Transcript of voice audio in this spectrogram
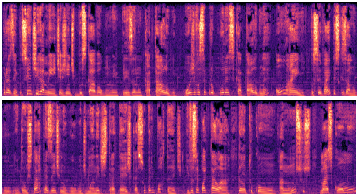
Por exemplo, se antigamente a gente buscava alguma empresa no catálogo, hoje você procura esse catálogo, né, online. Você vai pesquisar no Google. Então, estar presente no Google de maneira estratégica é super importante. E você pode estar lá tanto com anúncios, mas como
